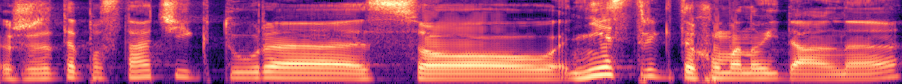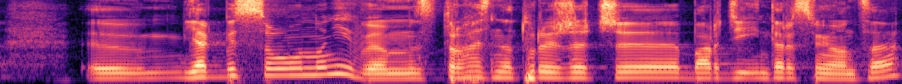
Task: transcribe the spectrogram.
że te postaci, które są nie stricte humanoidalne, jakby są, no nie wiem, trochę z natury rzeczy bardziej interesujące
